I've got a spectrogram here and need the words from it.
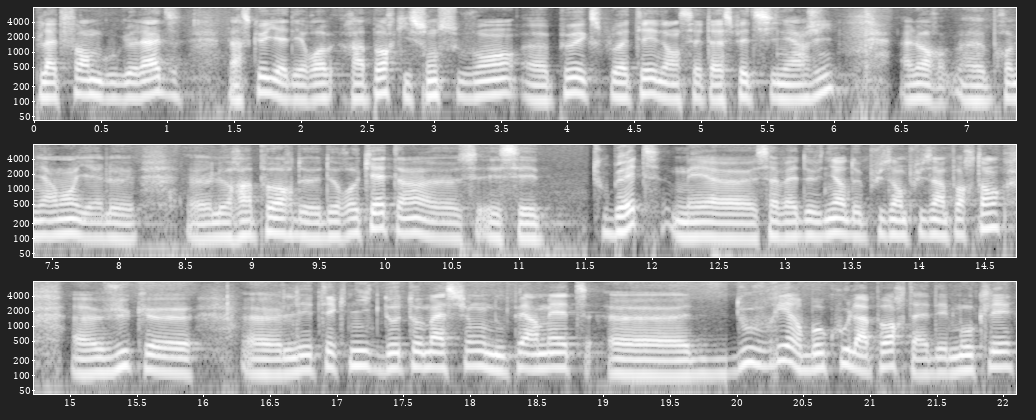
plateforme Google Ads parce qu'il y a des rapports qui sont souvent peu exploités dans cet aspect de synergie. Alors, premièrement, il y a le, le rapport de, de requête. Hein, c'est tout bête, mais euh, ça va devenir de plus en plus important, euh, vu que euh, les techniques d'automation nous permettent d'ouvrir beaucoup la porte à des mots-clés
